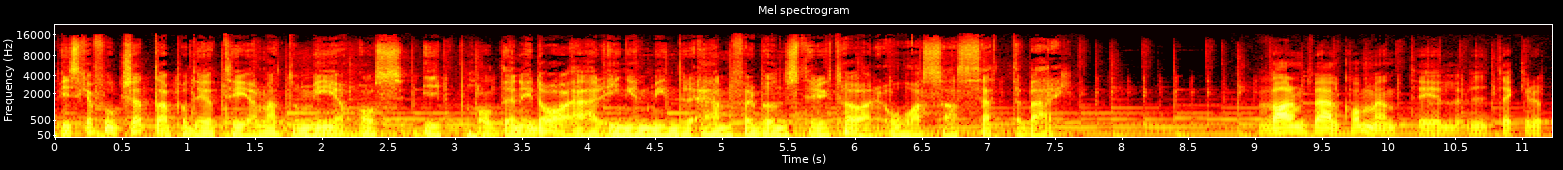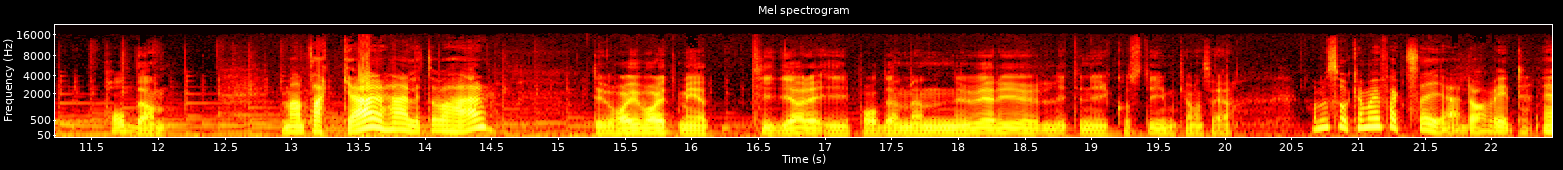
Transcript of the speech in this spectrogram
Vi ska fortsätta på det temat och med oss i podden idag är ingen mindre än förbundsdirektör Åsa Zetterberg. Varmt välkommen till Vi täcker upp-podden. Man tackar, härligt att vara här. Du har ju varit med tidigare i podden men nu är det ju lite ny kostym kan man säga. Ja men så kan man ju faktiskt säga David. Eh,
